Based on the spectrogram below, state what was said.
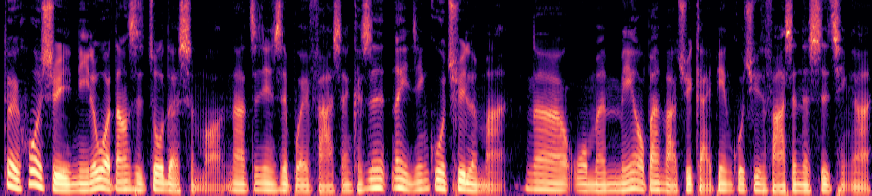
对，或许你如果当时做的什么，那这件事不会发生。可是那已经过去了嘛，那我们没有办法去改变过去发生的事情啊。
